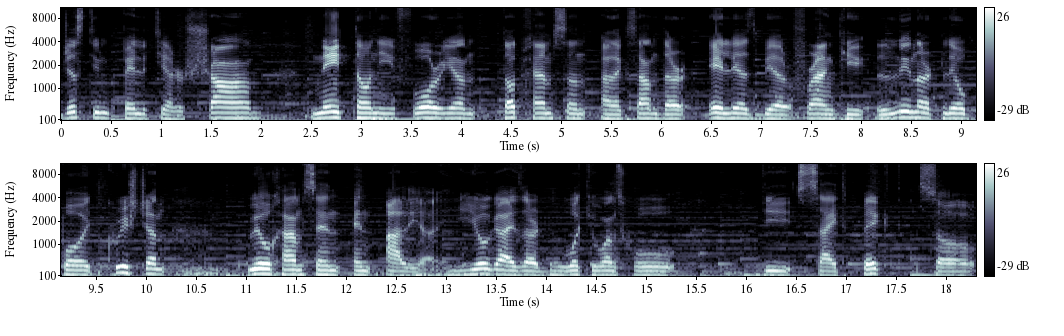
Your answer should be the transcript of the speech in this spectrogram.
Justin Pelletier, Sean, Nate Tony, Florian, Todd Hampson, Alexander, Elias Beer, Frankie, Leonard Leopold, Christian, Will and Alia. You guys are the lucky ones who the site picked so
